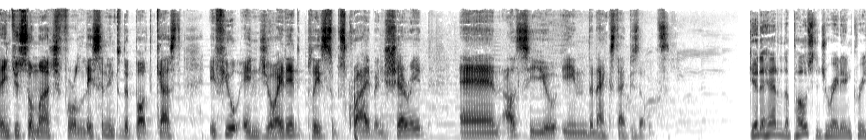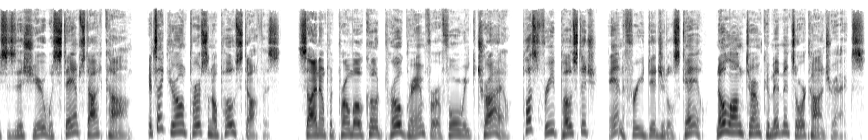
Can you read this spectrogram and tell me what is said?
Thank you so much for listening to the podcast. If you enjoyed it, please subscribe and share it, and I'll see you in the next episodes. Get ahead of the postage rate increases this year with stamps.com. It's like your own personal post office. Sign up with promo code PROGRAM for a four week trial, plus free postage and a free digital scale. No long term commitments or contracts.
